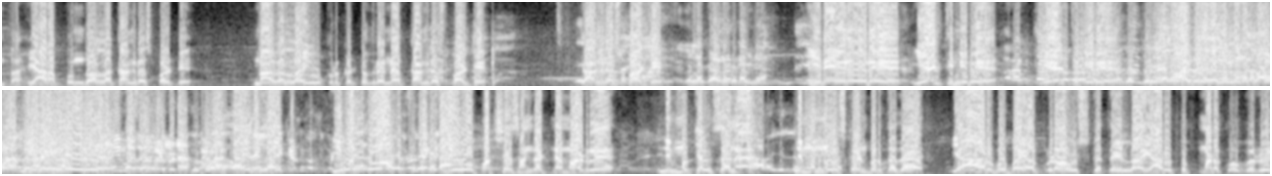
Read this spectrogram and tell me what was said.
ಅಂತ. ಯಾರಪ್ಪಂದು ಅಲ್ಲ ಕಾಂಗ್ರೆಸ್ ಪಾರ್ಟಿ? ನಾವೆಲ್ಲ ಯುವಕರು ಕಟ್ಟಿದ್ರೇನೆ ಕಾಂಗ್ರೆಸ್ ಪಾರ್ಟಿ. ಕಾಂಗ್ರೆಸ್ ಪಾರ್ಟಿ. ಇರಿ ಇರಿ ಇರಿ. ಹೇಳ್ತೀನಿ ಇರಿ. ಹೇಳ್ತೀನಿ, ಇರಿ. ಇರಿ ಇರಿ ಇರಿ. ಇವತ್ತು ನೀವು ಪಕ್ಷ ಸಂಘಟನೆ ಮಾಡ್ರಿ. ನಿಮ್ಮ ಕೆಲಸನೇ ನಿಮ್ಮನ್ನ ಉಳಿಸ್ಕೊಂಡ್ ಬರ್ತದೆ. ಯಾರಿಗೂ ಭಯ ಕೊಡೋ ಅವಶ್ಯಕತೆ ಇಲ್ಲ. ಯಾರು ತಪ್ಪು ಮಾಡಕ್ ಹೋಗ್ಬೇಡ್ರಿ.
